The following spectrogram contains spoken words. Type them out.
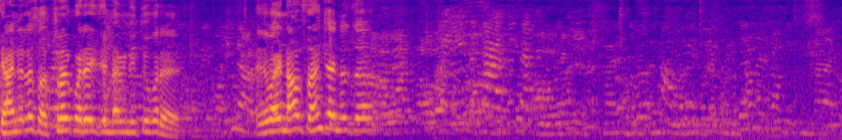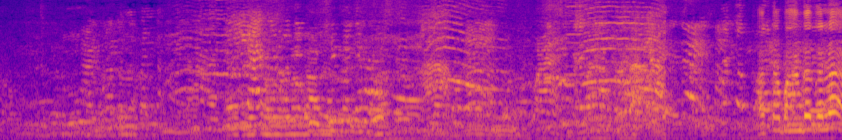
चॅनलला सबस्क्राईब करायचे नवीन युट्यूबर आहे. ए भाई नाव सांग चॅनलचं आता बांधा चला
